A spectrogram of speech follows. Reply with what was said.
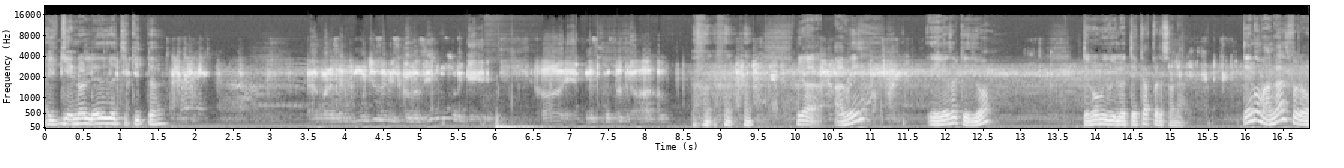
¿Y quién no lee desde chiquita? Al parecer muchos de mis conocidos porque, joder, les cuesta trabajo. Mira, a mí, y eso que yo tengo mi biblioteca personal. Tengo mangas, pero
